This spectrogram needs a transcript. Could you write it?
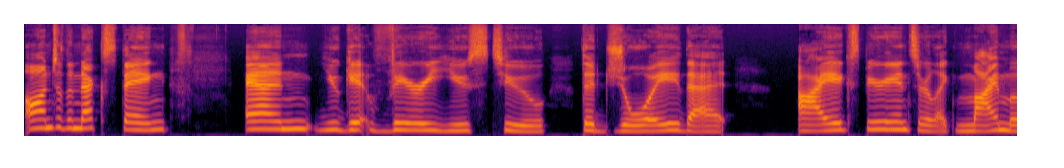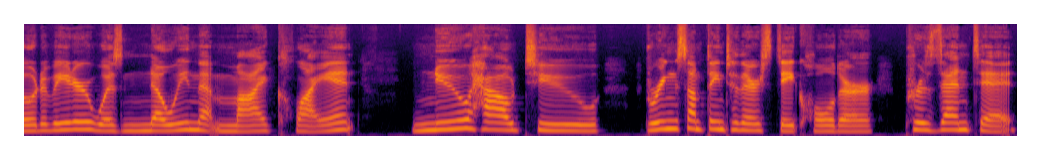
on to the next thing and you get very used to the joy that I experienced or like my motivator was knowing that my client knew how to bring something to their stakeholder, present it,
